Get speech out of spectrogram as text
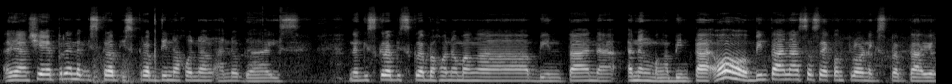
ayan, syempre, nag-scrub-scrub din ako ng ano, guys. Nag-scrub-scrub ako ng mga bintana, anong mga bintana. Oh, bintana sa second floor, nag-scrub tayo.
